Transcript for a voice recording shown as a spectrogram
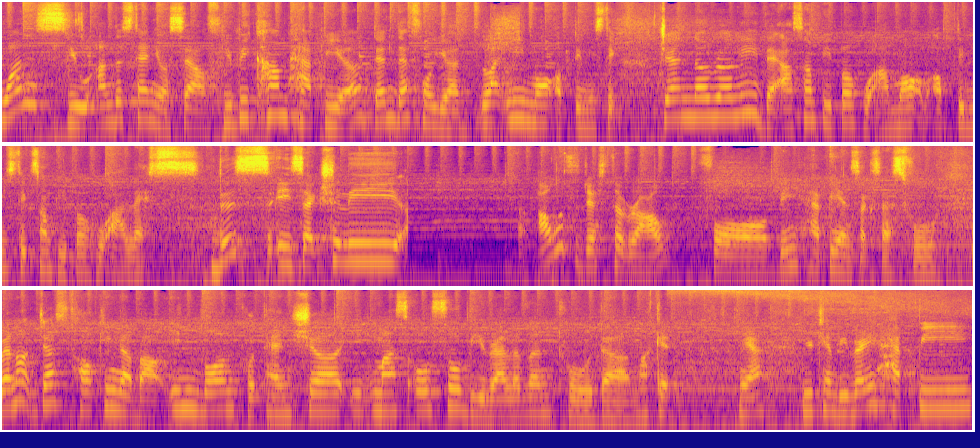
once you understand yourself, you become happier, then therefore you are likely more optimistic. Generally, there are some people who are more optimistic, some people who are less. This is actually uh, our suggested route for being happy and successful. We're not just talking about inborn potential, it must also be relevant to the market. Yeah, you can be very happy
